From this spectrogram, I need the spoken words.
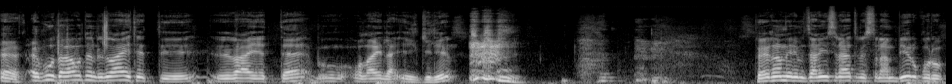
Evet, Ebu Davud'un rivayet ettiği rivayette bu olayla ilgili Peygamberimiz Aleyhisselatü Vesselam bir grup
